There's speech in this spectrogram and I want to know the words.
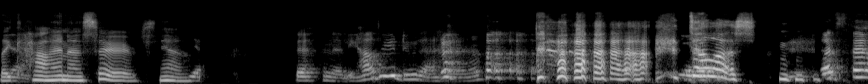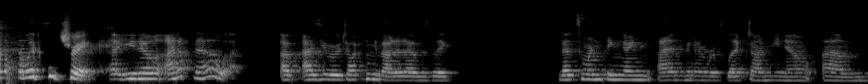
like yeah. how hanna serves yeah. Yeah. Definitely. How do you do that tell us. What's the what's the trick? Uh, you know i don't know. Uh, as you were talking about it i was like that's one thing i'm, I'm going to reflect on you know um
